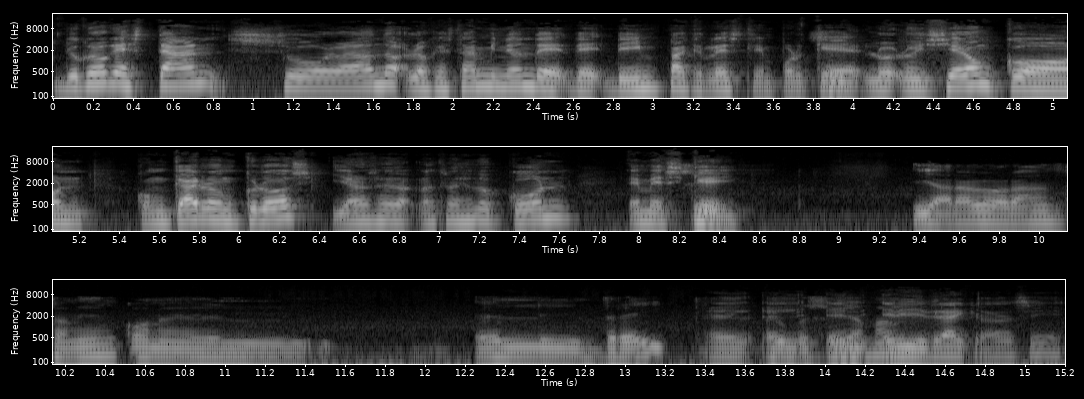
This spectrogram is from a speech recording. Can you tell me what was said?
yo creo que están sobrevalorando los que están viniendo de, de- de Impact Wrestling, porque Sí. lo, lo hicieron con, con Carron Cross y ahora lo están haciendo con MSK. Sí. Y ahora lo harán también con el Eli Drake. El, el, se el- llama. Eli Drake, claro, sí.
